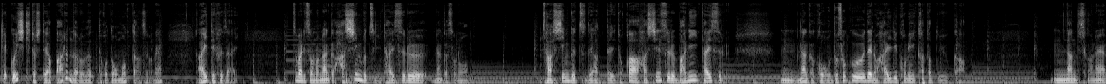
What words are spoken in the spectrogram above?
結構意識としてやっぱあるんだろうなってことを思ったんですよね。相手不在。つまりそのなんか発信物に対するなんかその発信物であったりとか発信する場に対する、うん、なんかこう土足での入り込み方というか、うん、なんですかね。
